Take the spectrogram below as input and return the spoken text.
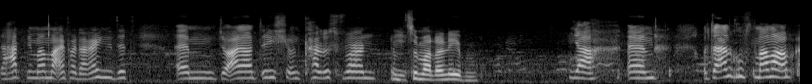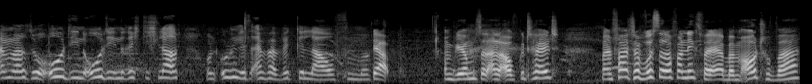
Da hat die Mama einfach da reingesetzt. Ähm, Joanna und ich und Carlos waren. Im Nee. Zimmer daneben. Ja, ähm, und dann ruft Mama auf einmal so Odin, Odin richtig laut und Odin ist einfach weggelaufen. Ja. Und wir haben uns dann alle aufgeteilt. Mein Vater wusste davon nichts, weil er beim Auto war.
